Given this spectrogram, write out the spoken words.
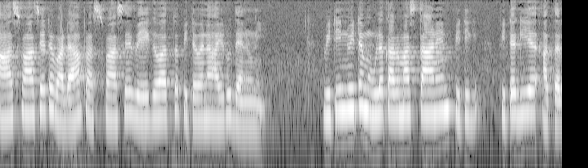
ආශ්වාසයට වඩා ප්‍රශ්වාසයේ වේගවත්ව පිටවන අයුරු දැනුනි. විටින් විට මූල කර්මස්ථානයෙන් පිට ගිය අතර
